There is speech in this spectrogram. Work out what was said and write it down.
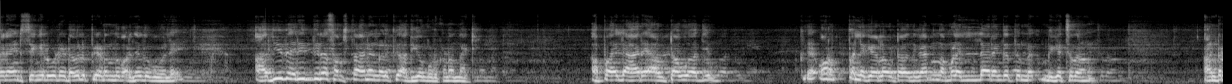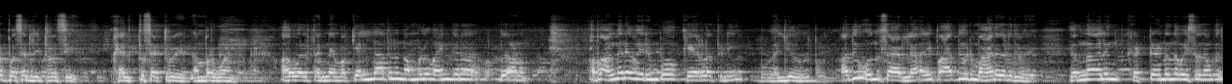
ഫൈനാൻസിംഗിലൂടെ ഡെവലപ്പ് ചെയ്യണമെന്ന് പറഞ്ഞതുപോലെ അതിദരിദ്ര സംസ്ഥാനങ്ങൾക്ക് അധികം കൊടുക്കണം എന്നാക്കി. അപ്പോൾ അതിൽ ആരെ ഔട്ടാവും ആദ്യം? ഉറപ്പല്ല കേരളം ഔട്ടാവുന്നത്? കാരണം നമ്മളെല്ലാ രംഗത്തും മികച്ചതാണ്. Hundred percent literacy health sector number one അതുപോലെ തന്നെ ബാക്കി എല്ലാത്തിലും നമ്മൾ ഭയങ്കര ഇതാണ്. അപ്പോൾ അങ്ങനെ വരുമ്പോൾ കേരളത്തിന് വലിയ അത് ഒന്നും സാരില്ല അതിപ്പോൾ ആദ്യം ഒരു മാനദണ്ഡത്തിൽ വരും എന്നാലും കെട്ടേണ്ടുന്ന പൈസ നമുക്ക്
